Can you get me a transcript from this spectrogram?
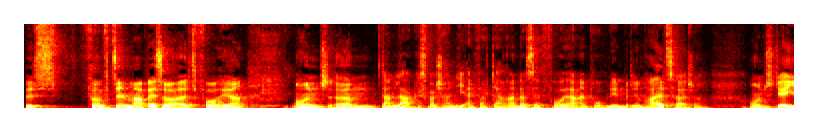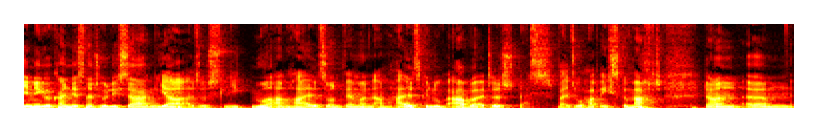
bis 15 Mal besser als vorher. Und ähm, dann lag es wahrscheinlich einfach daran, dass er vorher ein Problem mit dem Hals hatte. Und derjenige kann jetzt natürlich sagen, ja, also es liegt nur am Hals und wenn man am Hals genug arbeitet, das, weil so habe ich es gemacht, dann ähm,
